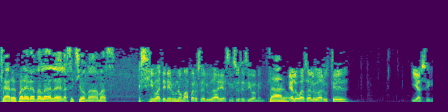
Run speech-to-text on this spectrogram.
Claro, es para agrandar la, la, la sección nada más. Sí, va a tener uno más para saludar y así sucesivamente. Claro. Él lo va a saludar usted y así.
